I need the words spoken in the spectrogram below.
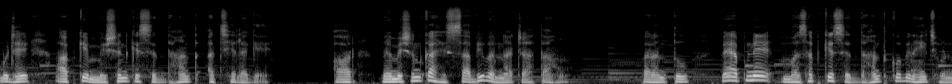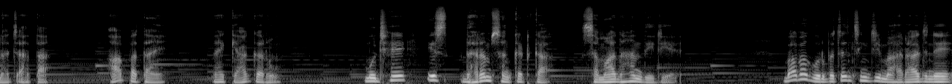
मुझे आपके मिशन के सिद्धांत अच्छे लगे और मैं मिशन का हिस्सा भी बनना चाहता हूँ। परंतु मैं अपने मज़हब के सिद्धांत को भी नहीं छोड़ना चाहता। आप बताएँ, मैं क्या करूँ? मुझे इस धर्म संकट का समाधान दीजिए। बाबा गुरबचन सिंह जी महाराज ने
